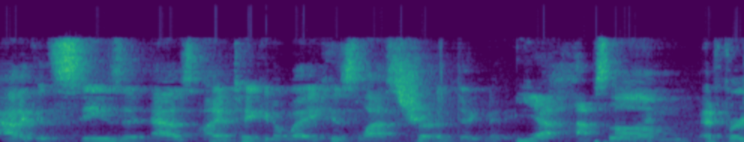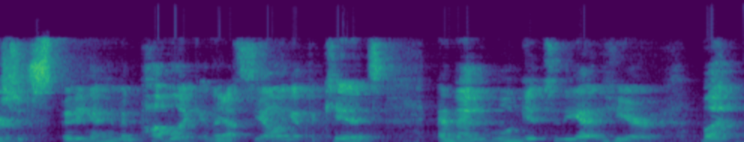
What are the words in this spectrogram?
Atticus sees it as I have taken away his last shred of dignity. Yeah, absolutely. Um, at first, it's spitting at him in public, and then Yep. it's yelling at the kids, and then we'll get to the end here. But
